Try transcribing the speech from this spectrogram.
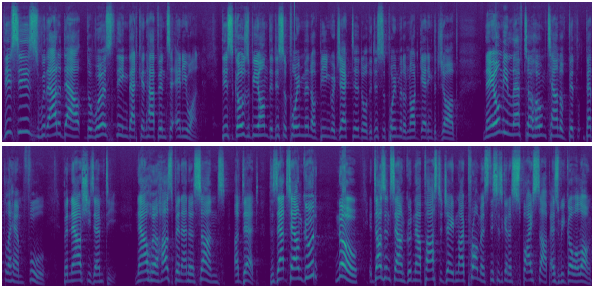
This is, without a doubt, the worst thing that can happen to anyone. This goes beyond the disappointment of being rejected or the disappointment of not getting the job. Naomi left her hometown of Bethlehem full, but now she's empty. Now her husband and her sons are dead. Does that sound good? No, it doesn't sound good. Now, Pastor Jaden, I promise this is going to spice up as we go along.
